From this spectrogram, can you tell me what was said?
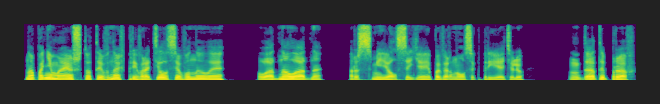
но понимаю, что ты вновь превратился в унылое...» «Ладно, ладно», — рассмеялся я и повернулся к приятелю. «Да, ты прав.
